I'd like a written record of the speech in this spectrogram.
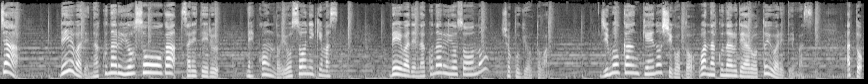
じゃあ令和でなくなる予想がされている、ね、今度予想に行きます。令和でなくなる予想の職業とは？事務関係の仕事はなくなるであろうと言われています。あと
